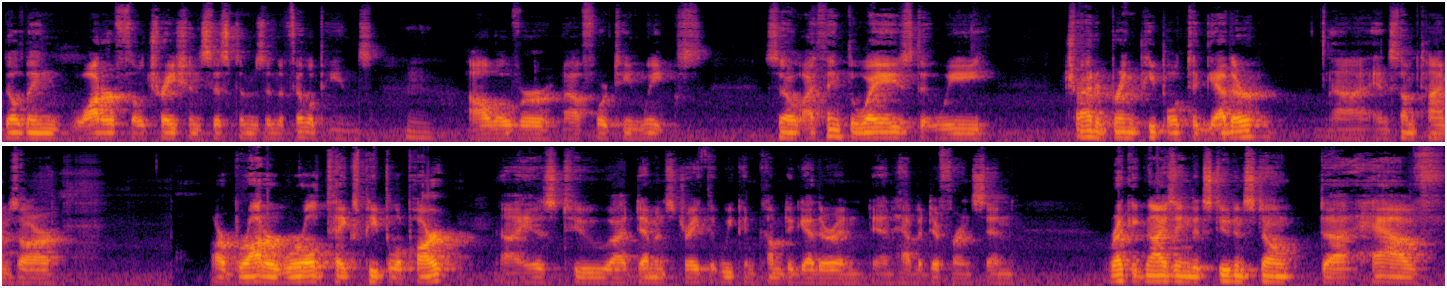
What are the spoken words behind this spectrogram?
building water filtration systems in the Philippines mm. all over uh, 14 weeks. So I think the ways that we try to bring people together, uh, and sometimes our our broader world takes people apart, uh, is to uh, demonstrate that we can come together and, and have a difference. And recognizing that students don't uh, have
